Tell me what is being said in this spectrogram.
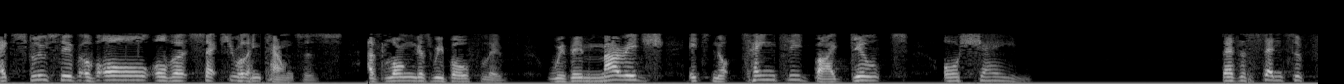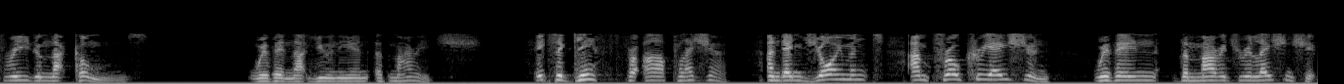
Exclusive of all other sexual encounters as long as we both live. Within marriage, it's not tainted by guilt or shame. There's a sense of freedom that comes within that union of marriage. It's a gift for our pleasure and enjoyment and procreation within the marriage relationship.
